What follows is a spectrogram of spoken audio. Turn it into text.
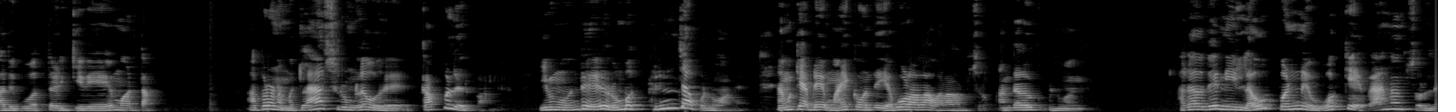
அதுக்கு ஒத்துழைக்கவே மாட்டான். அப்புறம் நம்ம கிளாஸ் ரூமில் ஒரு கப்பல் இருப்பாங்க. இவங்க வந்து ரொம்ப கிரிஞ்சா பண்ணுவாங்க. நமக்கே அப்படியே மயக்கம் வந்து எவ்வளோலாம் வர ஆரம்பிச்சிடும் அந்த அளவுக்கு பண்ணுவாங்க. அதாவது நீ லவ் பண்ணு ஓகே வேணாம்னு சொல்ல.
